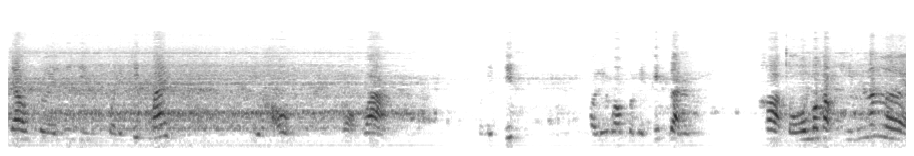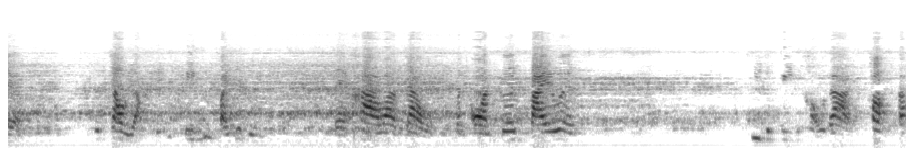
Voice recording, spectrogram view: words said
เจ้าเคยได้ยินคนในคลิปไหมที่เขา บอกว่าคนในคลิปเขาเรียกว่าคนในคลิปกันข้าโตมากับหินนั่นเลยอะเจ้าอยากปีนขึ้นไปให้ดูแต่ข้าว่าเจ้ามันอ่อนเกินไปเว้ยที่จะปีนเขาได้ฮ่าฮ่า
